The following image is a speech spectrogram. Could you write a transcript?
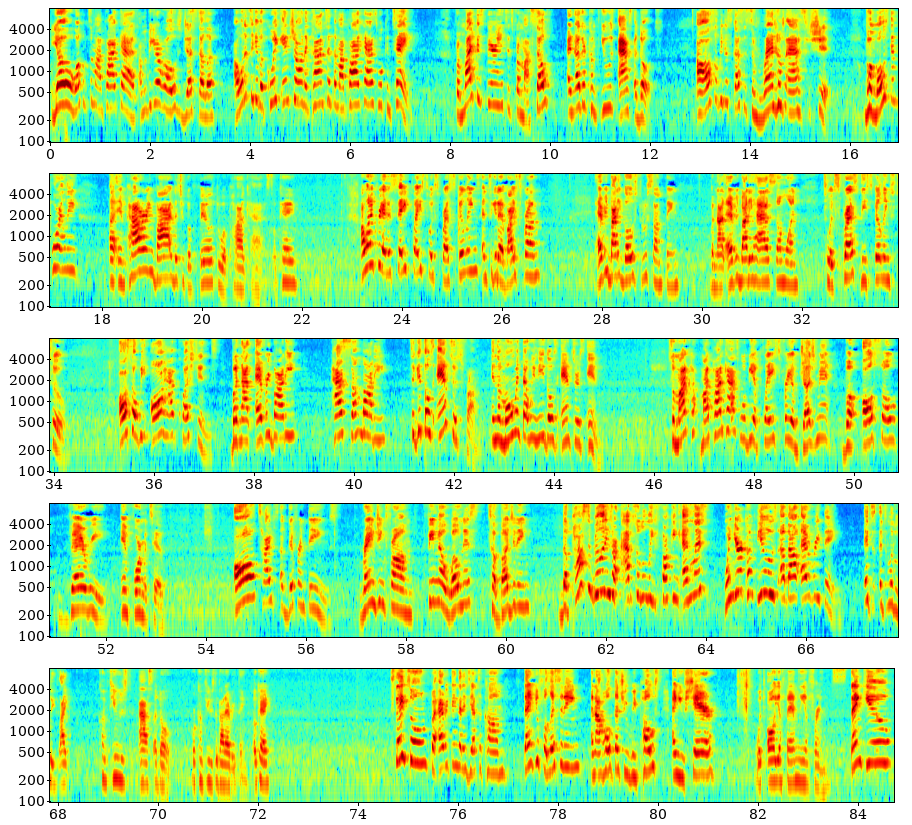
Yo, welcome to my podcast. I'm gonna be your host, Just Stella. I wanted to give a quick intro on the content that my podcast will contain. From life experiences from myself and other confused ass adults. I'll also be discussing some random ass shit. But most importantly, an empowering vibe that you can feel through a podcast, okay? I want to create a safe place to express feelings and to get advice from. Everybody goes through something, but not everybody has someone to express these feelings to. Also, we all have questions, but not everybody has somebody to get those answers from in the moment that we need those answers in. So my my podcast will be a place free of judgment, but also very informative. All types of different things, ranging from female wellness to budgeting. The possibilities are absolutely fucking endless when you're confused about everything. It's it's literally like confused ass adult. We're confused about everything, okay? Stay tuned for everything that is yet to come. Thank you for listening, and I hope that you repost and you share with all your family and friends. Thank you.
